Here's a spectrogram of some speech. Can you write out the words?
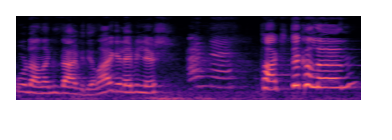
Buradan da güzel videolar gelebilir. Anne. Takipte kalın.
